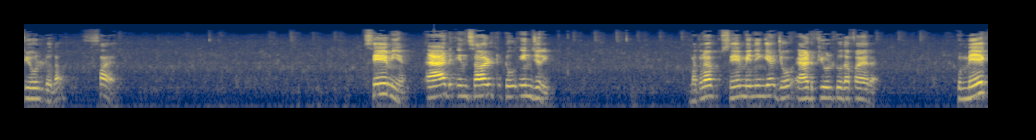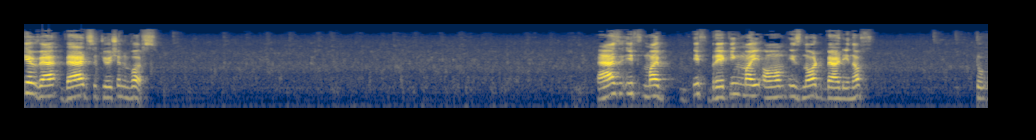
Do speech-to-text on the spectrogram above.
fuel to the fire same ये एड इंसल्ट टू इंजरी मतलब सेम मीनिंग है जो add fuel to the fire है। To make a bad situation worse as if my if breaking my arm is not bad enough to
